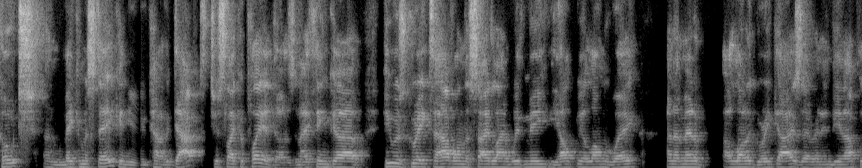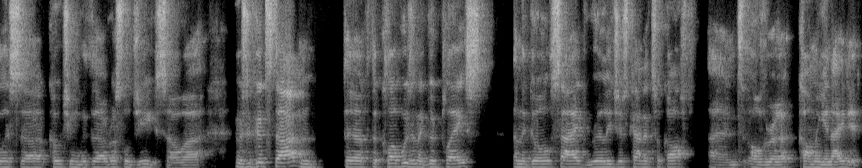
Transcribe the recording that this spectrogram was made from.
coach and make a mistake and you kind of adapt just like a player does. And I think uh, he was great to have on the sideline with me. He helped me along the way. And I met a, a lot of great guys there in Indianapolis uh, coaching with uh, Russell G. So uh, it was a good start and the, the club was in a good place. And the girls side really just kind of took off and over at Carmel United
